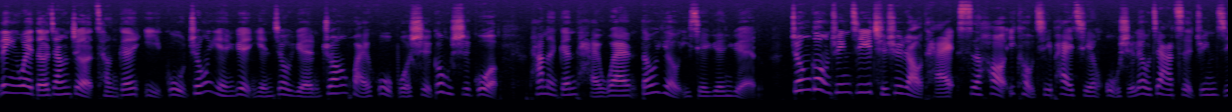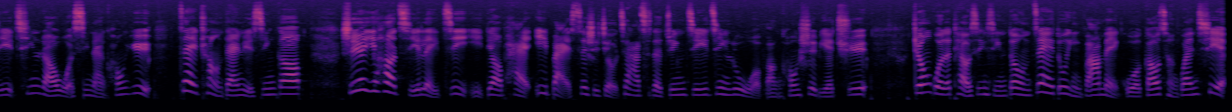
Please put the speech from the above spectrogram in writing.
另一位得奖者曾跟已故中研院研究员庄怀护博士共事过，他们跟台湾都有一些渊源。中共军机持续扰台，四号一口气派遣五十六架次军机侵扰我西南空域，再创单日新高。十月一号起，累计已调派一百四十九架次的军机进入我防空识别区。中国的挑衅行动再度引发美国高层关切，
